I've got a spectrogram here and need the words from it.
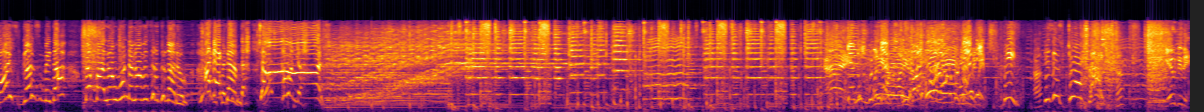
బాయ్స్ గర్ల్స్ మీద డబ్బాలు ఉండలు విసురుతున్నారు. Attack them! Charge! This is too bad! ఏమిటిది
